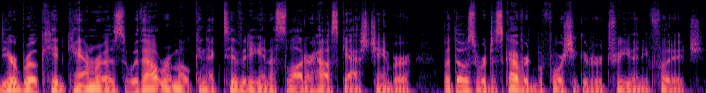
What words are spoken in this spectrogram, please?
Deerbrook hid cameras without remote connectivity in a slaughterhouse gas chamber, but those were discovered before she could retrieve any footage.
